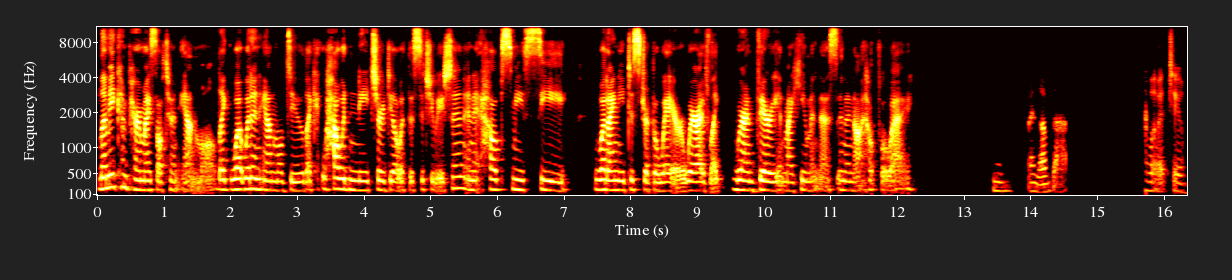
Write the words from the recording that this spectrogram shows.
let me compare myself to an animal. Like, what would an animal do? Like, how would nature deal with this situation? And it helps me see what I need to strip away or where I've like, where I'm very in my humanness in a not helpful way. Mm, I love that. I love it too.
